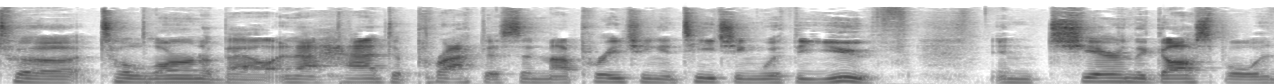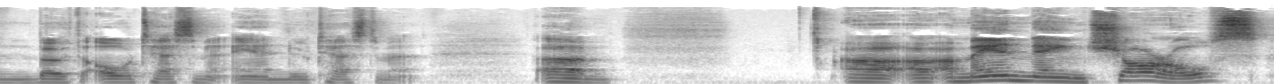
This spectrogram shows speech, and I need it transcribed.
to to learn about and I had to practice in my preaching and teaching with the youth and sharing the gospel in both the Old Testament and New Testament. Um, uh, a man named Charles,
